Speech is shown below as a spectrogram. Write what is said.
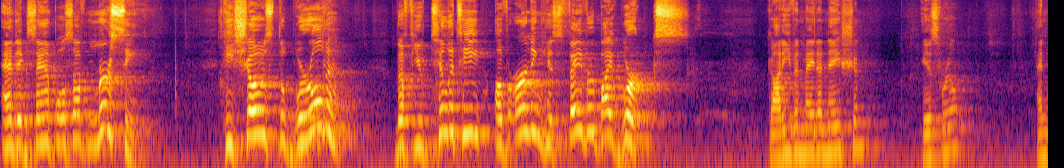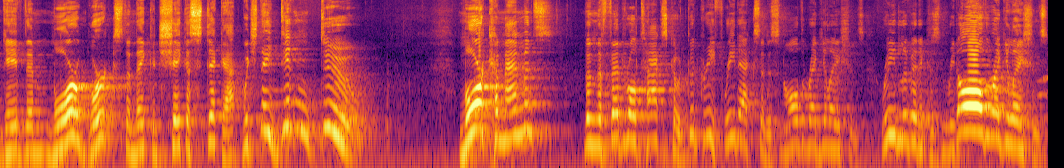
and examples of mercy. He shows the world the futility of earning his favor by works God even made a nation, Israel, and gave them more works than they could shake a stick at, which they didn't do. More commandments than the federal tax code. Good grief, read Exodus and all the regulations. Read Leviticus and read all the regulations.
